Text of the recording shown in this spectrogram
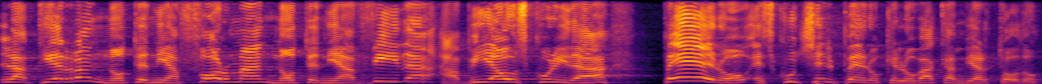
la tierra no tenía forma, no tenía vida, había oscuridad. Pero, escuche el pero que lo va a cambiar todo.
